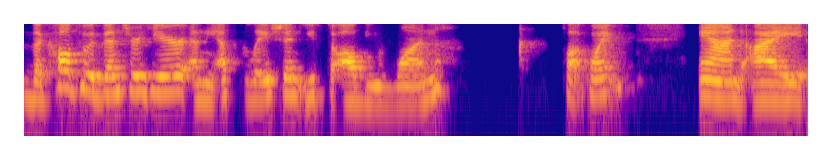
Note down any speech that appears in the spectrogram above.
the call to adventure here and the escalation used to all be one plot point. And I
